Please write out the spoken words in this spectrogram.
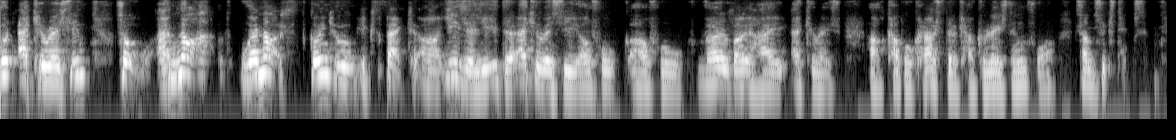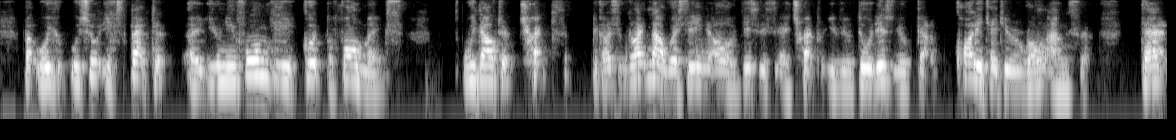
good accuracy. So I'm not we're not going to expect uh, easily the accuracy of of very very high accuracy uh, couple cluster calculation for some systems, but we we should expect a uniformly good performance without traps because right now we're seeing, oh, this is a trap. If you do this, you get qualitative wrong answer that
